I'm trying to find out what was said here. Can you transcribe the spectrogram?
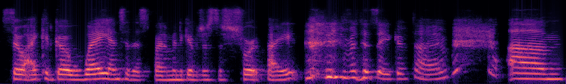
So I could go way into this, but I'm going to give just a short bite for the sake of time. Um,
